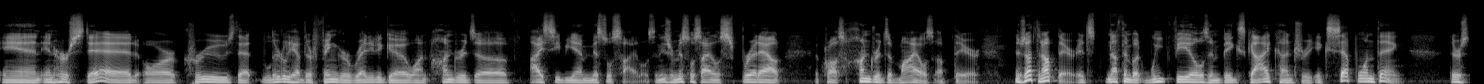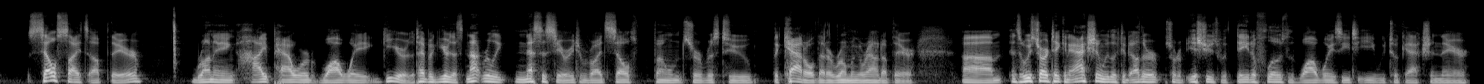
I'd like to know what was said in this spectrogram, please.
And in her stead are crews that literally have their finger ready to go on hundreds of ICBM missile silos. And these are missile silos spread out across hundreds of miles up there. There's nothing up there. It's nothing but wheat fields and big sky country, except one thing. There's cell sites up there running high powered Huawei gear, the type of gear that's not really necessary to provide cell phone service to the cattle that are roaming around up there. Um, and so we started taking action. We looked at other sort of issues with data flows with Huawei ZTE. We took action there.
